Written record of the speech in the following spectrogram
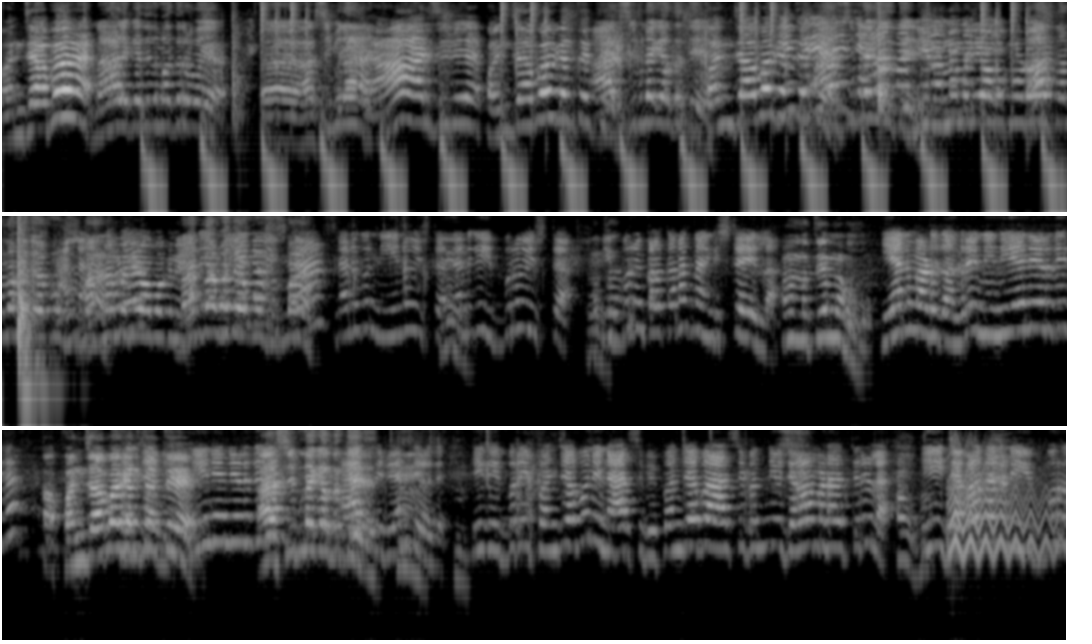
ಪಂಜಾಬ್. ನಾಳೆ ಗೆದ್ದಿದ್ ಮಾತ್ರ ಆರ್ ಸಿ ಬಿನ ಯಾ ಆರ್ ಪಂಜಾಬ್ ಗೆಲ್ತೈತಿ. ಪಂಜಾಬ ಗೆಲ್ತೈತಿ? ಪಂಜಾಬ್ ಗೆಲ್ತೈತಿ. ಬಿನ ಗೆಲ್ತತಿ ಪಂಜಾಬ ಗೆಲ್ತೈತಿ? ನೀ ನನ್ನ ಮದುವೆ ನನಗೂ ನೀನು ಇಷ್ಟ. ನನಗೆ ಇಬ್ರು ಇಷ್ಟ. ಇಬ್ರು ಕಳ್ಕೊಳಕ್ ನಂಗೆ ಇಷ್ಟ ಇಲ್ಲ. ಮತ್ತೇನ್ ಮಾಡೋದು? ಏನ್ ಮಾಡುದಂದ್ರೆ ನೀನ್ ಏನ್ ಹೇಳ್ದಿ ಈಗ ಆ, ಪಂಜಾಬ ನೀನೇನ್ ಹೇಳಿದೆ ಆರ್ ಸಿ ಬಿ ಅಂತ ಹೇಳ್ದೆ. ಈಗ ಇಬ್ರು ಈ ಪಂಜಾಬ್ ನೀನ್ R C B. Punjab R C ಬಂದ್ ನೀವು ಜಗಳ ಮಾಡತ್ತಿರಲ್ಲ ಈ ಜಗಳದಲ್ಲಿ ಇಬ್ರು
